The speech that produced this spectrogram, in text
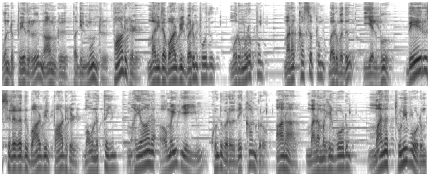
ஒன்று பேதிரு நான்கு பதிமூன்று. பாடுகள் மனித வாழ்வில் வரும்போது முறுமுறுப்பும் மனக்கசப்பும் வருவது இயல்பு. வேறு சிலரது வாழ்வில் பாடுகள் மௌனத்தையும் மயான அமைதியையும் கொண்டு வருவதை காண்கிறோம். ஆனால் மனமகிழ்வோடும் மன துணிவோடும்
